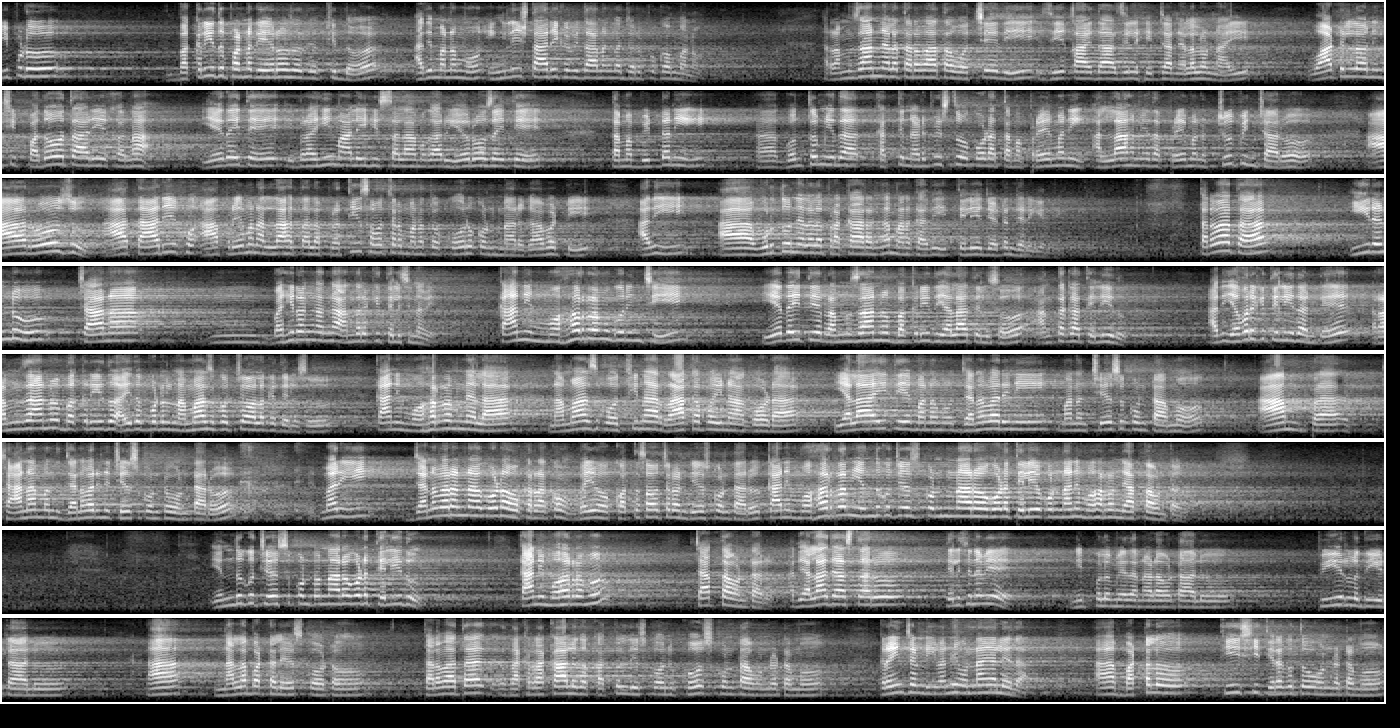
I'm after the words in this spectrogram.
ఇప్పుడు బక్రీద్ పండుగ ఏ రోజు వచ్చిందో అది మనము ఇంగ్లీష్ తారీఖు విధానంగా జరుపుకోం మనం. రంజాన్ నెల తర్వాత వచ్చేది జీకాయిదా జిల్ హిజ్జా నెలలున్నాయి. వాటిల్లో నుంచి పదో తారీఖున ఏదైతే ఇబ్రహీం అలీహిస్సలాం గారు ఏ రోజైతే తమ బిడ్డని గొంతు మీద కత్తి నడిపిస్తూ కూడా తమ ప్రేమని అల్లాహ్ మీద ప్రేమను చూపించారో ఆ రోజు ఆ తారీఖు ఆ ప్రేమను అల్లాహతాల ప్రతి సంవత్సరం మనతో కోరుకుంటున్నారు కాబట్టి అది ఆ ఉర్దూ నెలల ప్రకారంగా మనకు అది తెలియజేయడం జరిగింది. తర్వాత ఈ రెండు చాలా బహిరంగంగా అందరికీ తెలిసినవి. కానీ మొహర్రం గురించి ఏదైతే రంజాన్ బక్రీద్ ఎలా తెలుసో అంతగా తెలియదు అది ఎవరికి తెలియదంటే రంజాను బక్రీదు ఐదు పూటలు నమాజ్కి వచ్చే వాళ్ళకి తెలుసు. కానీ మొహర్రం నెల నమాజ్కి వచ్చినా రాకపోయినా కూడా ఎలా అయితే మనము జనవరిని మనం చేసుకుంటామో ఆ చాలామంది జనవరిని చేసుకుంటూ ఉంటారో మరి జనవరి అన్నా కూడా ఒక రకం. భయో కొత్త సంవత్సరం చేసుకుంటారు. కానీ మొహర్రం ఎందుకు చేసుకుంటున్నారో కూడా తెలియకుండానే మొహర్రం చేస్తూ ఉంటారు. ఎందుకు చేసుకుంటున్నారో కూడా తెలియదు కానీ మొహర్రము చేస్తూ ఉంటారు. అది ఎలా చేస్తారు? తెలిసినవే. నిప్పుల మీద నడవటాలు పీర్లు దీయటాలు నల్లబట్టలు నల్ల బట్టలు వేసుకోవటం తర్వాత రకరకాలుగా కత్తులు తీసుకొని కోసుకుంటా ఉండటము. గ్రహించండి ఇవన్నీ ఉన్నాయా లేదా? ఆ బట్టలు తీసి తిరుగుతూ ఉండటము.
